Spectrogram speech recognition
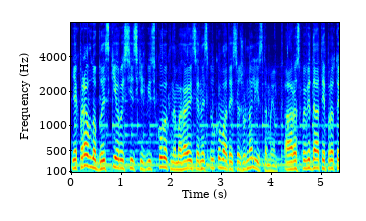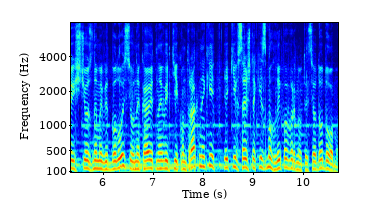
Як правило, близькі російських військових намагаються не спілкуватися з журналістами, а розповідати про те, що з ними відбулося, уникають навіть ті контрактники, які все ж таки змогли повернутися додому.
